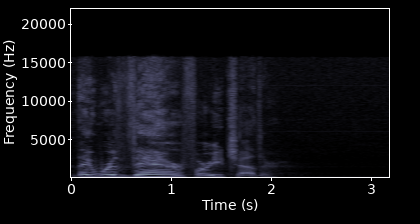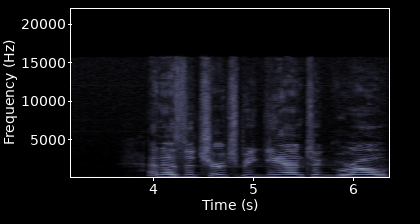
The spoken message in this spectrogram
They were there for each other. And as the church began to grow,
